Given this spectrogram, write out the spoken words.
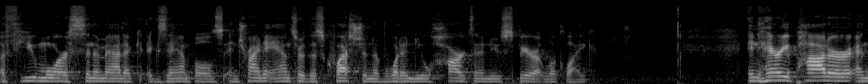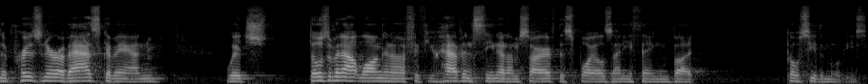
a few more cinematic examples in trying to answer this question of what a new heart and a new spirit look like. In Harry Potter and the Prisoner of Azkaban, which those have been out long enough. If you haven't seen it, I'm sorry if this spoils anything, but go see the movies.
